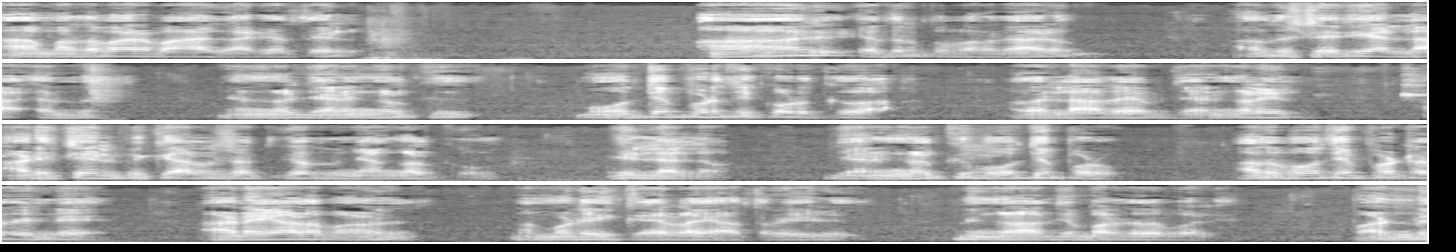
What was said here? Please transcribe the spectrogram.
ആ മതപരമായ കാര്യത്തിൽ ആര് എതിർപ്പ് പറഞ്ഞാലും അത് ശരിയല്ല എന്ന് ഞങ്ങൾ ജനങ്ങൾക്ക് ബോധ്യപ്പെടുത്തി കൊടുക്കുക. അതല്ലാതെ ജനങ്ങളിൽ അടിച്ചേൽപ്പിക്കാനുള്ള ശക്തിയൊന്നും ഞങ്ങൾക്കും ഇല്ലല്ലോ. ജനങ്ങൾക്ക് ബോധ്യപ്പെടും. അത് ബോധ്യപ്പെട്ടതിന്റെ അടയാളമാണ് നമ്മുടെ ഈ കേരള യാത്രയിൽ നിങ്ങൾ ആദ്യം പറഞ്ഞതുപോലെ. പണ്ട്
